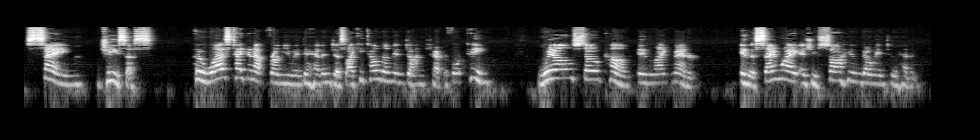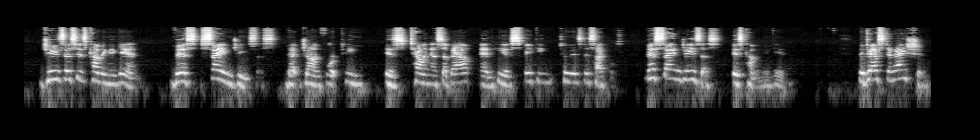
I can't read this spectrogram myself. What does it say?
same Jesus who was taken up from you into heaven, just like he told them in John chapter 14, will so come in like manner, in the same way as you saw him go into heaven. Jesus is coming again. This same Jesus that John 14 is telling us about, and he is speaking to his disciples. This same Jesus is coming again. The destination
